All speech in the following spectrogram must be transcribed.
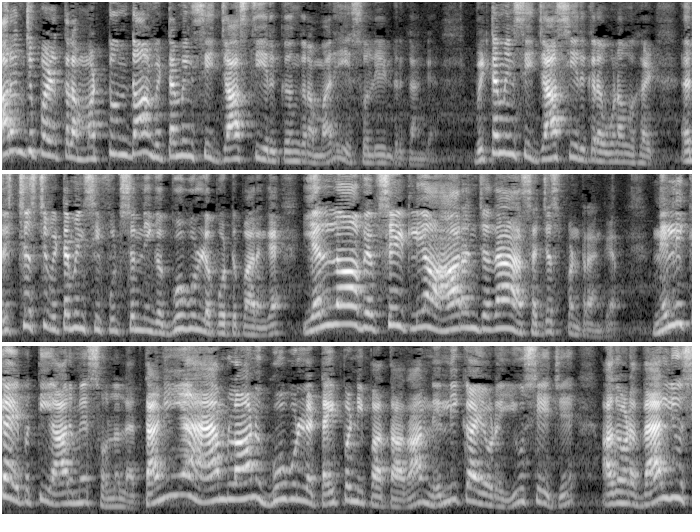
ஆரஞ்சு பழத்தில் மட்டும்தான் விட்டமின் சி ஜாஸ்தி இருக்குங்கிற மாதிரி சொல்லிட்டு இருக்காங்க விட்டமின் சி ஜாஸ்தி இருக்கிற உணவுகள் ரிச்சஸ்ட் விட்டமின் சி ஃபுட்ஸ் நீங்கள் கூகுளில் போட்டு பாருங்க. எல்லா வெப்சைட்லேயும் ஆரஞ்சை தான் சஜஸ்ட் பண்ணுறாங்க நெல்லிக்காயை பற்றி யாருமே சொல்லலை. தனியாக ஆம்லான்னு கூகுளில் டைப் பண்ணி பார்த்தா தான் நெல்லிக்காயோட யூசேஜ் அதோட வேல்யூஸ்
